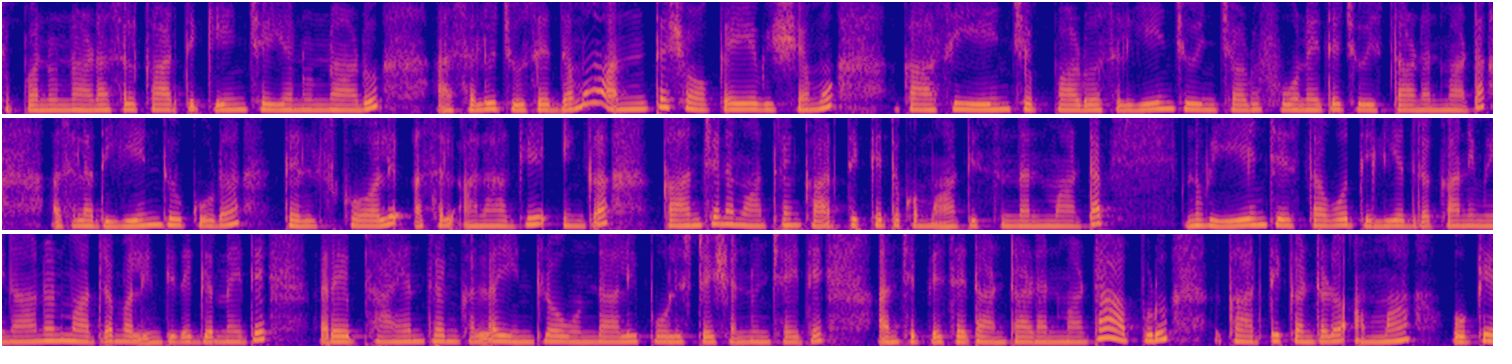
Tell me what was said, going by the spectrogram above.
చెప్పనున్నాడు. అసలు కార్తిక్ ఏం చేయనున్నాడు అసలు చూసేద్దాము. అంత షాక్ అయ్యే విషయము కాశీ ఏం చెప్పాడు అసలు ఏం చూపించాడు ఫోన్ అయితే చూపిస్తాడనమాట అసలు అది ఏందో కూడా తెలుసుకోవాలి. అసలు అలాగే ఇంకా కాంచన మాత్రం కార్తిక్ అయితే ఒక మాట ఇస్తుందన్నమాట. నువ్వు ఏం చేస్తావో తెలియదురా కానీ మీ నాన్నను మాత్రం వాళ్ళ ఇంటి దగ్గరనైతే రేపు సాయంత్రం కల్లా ఇంట్లో ఉండాలి పోలీస్ స్టేషన్ నుంచి అయితే అని చెప్పేసి అయితే అంటాడనమాట. అప్పుడు కార్తీక్ అంటాడు అమ్మ ఓకే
